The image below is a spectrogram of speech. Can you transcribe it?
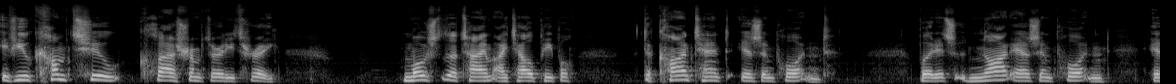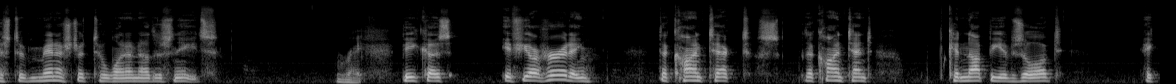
If you come to classroom 33, most of the time I tell people the content is important, but it's not as important as to minister to one another's needs. right. Because if you're hurting, the context, the content cannot be absorbed, it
